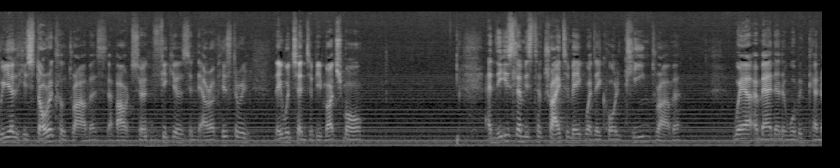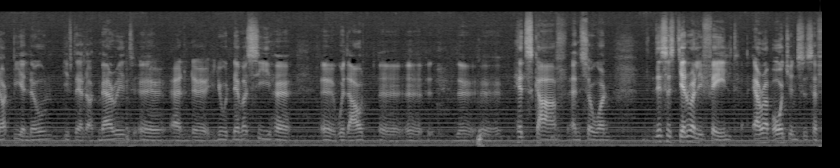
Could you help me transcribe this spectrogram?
real historical dramas about certain figures in Arab history. They would tend to be much more. And the Islamists have tried to make what they call clean drama, where a man and a woman cannot be alone if they're not married, uh, and uh, you would never see her uh, without uh, uh, the headscarf and so on this has generally failed. Arab audiences have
